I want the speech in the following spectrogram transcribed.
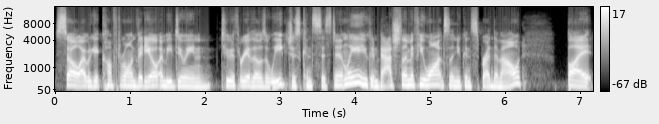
So i would get comfortable in video and be doing two or three of those a week just consistently. You can batch them if you want so then you can spread them out. But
